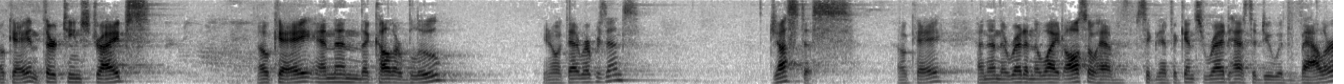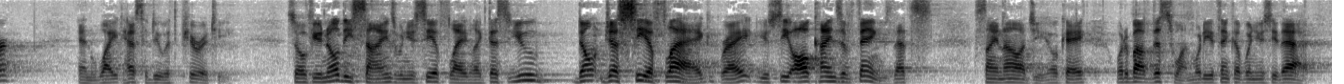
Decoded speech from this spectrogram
Okay, and 13 stripes. Okay, and then the color blue. You know what that represents? Justice. Okay? And then the red and the white also have significance. Red has to do with valor, and white has to do with purity. So if you know these signs, when you see a flag like this, you don't just see a flag, right? You see all kinds of things. That's signology, okay? What about this one? What do you think of when you see that?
